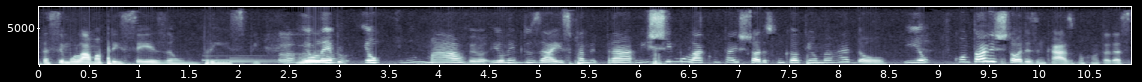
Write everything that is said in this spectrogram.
para simular uma princesa, um príncipe. Uhum. E eu lembro, eu amava, eu, eu lembro de usar isso para me estimular a contar histórias com o que eu tenho ao meu redor. E eu contava histórias em casa por conta desse,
